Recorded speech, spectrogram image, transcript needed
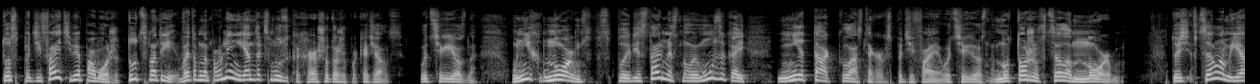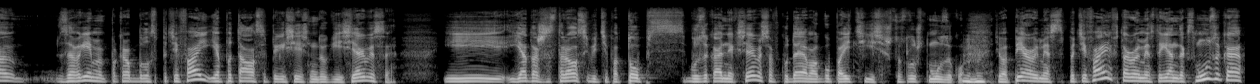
то Spotify тебе поможет. Тут смотри, в этом направлении Яндекс Музыка хорошо тоже прокачалась. Вот серьезно. У них норм с плейлистами, с новой музыкой не так классно, как Spotify, вот серьезно. Но тоже в целом норм. То есть в целом я за время, пока был Spotify, я пытался пересесть на другие сервисы, и я даже строил себе, типа, топ музыкальных сервисов, куда я могу пойти, что слушать музыку. Uh-huh. Типа, первое место Spotify, второе место Яндекс Музыка,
